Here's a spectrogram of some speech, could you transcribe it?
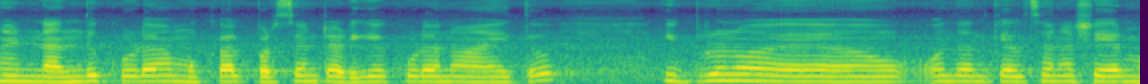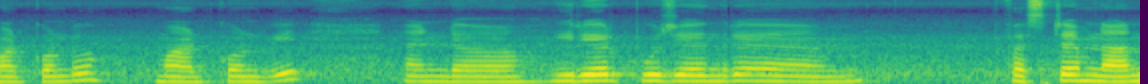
ಆ್ಯಂಡ್ ನಂದು ಕೂಡ ಮುಕ್ಕಾಲು ಪರ್ಸೆಂಟ್ ಅಡುಗೆ ಕೂಡ ಆಯಿತು. ಇಬ್ಬರೂ ಒಂದೊಂದು ಕೆಲಸನ ಶೇರ್ ಮಾಡಿಕೊಂಡು ಮಾಡ್ಕೊಂಡ್ವಿ. ಆ್ಯಂಡ್ ಹಿರಿಯರ ಪೂಜೆ ಅಂದರೆ ಫಸ್ಟ್ ಟೈಮ್ ನಾನು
